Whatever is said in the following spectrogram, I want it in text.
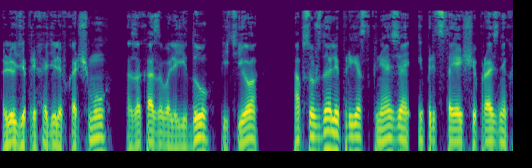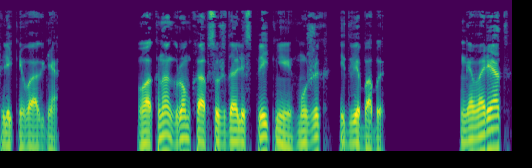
Люди приходили в корчму, заказывали еду, питье, обсуждали приезд князя и предстоящий праздник летнего огня. У окна громко обсуждали сплетни мужик и две бабы. Говорят,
